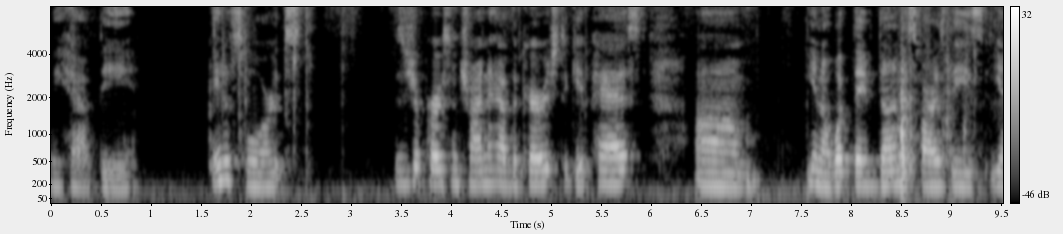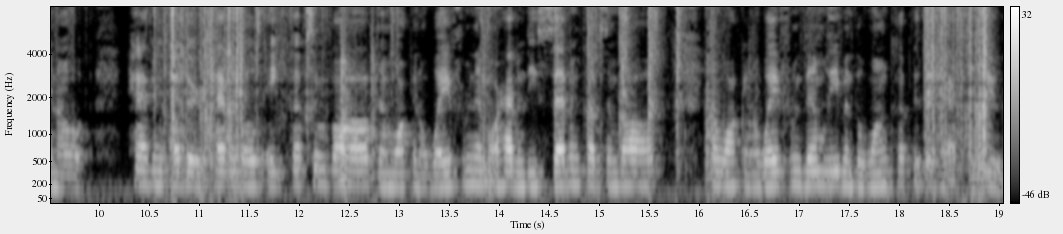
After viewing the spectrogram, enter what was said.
We have the Eight of Swords. This is your person trying to have the courage to get past, um, you know, what they've done as far as these, you know, having other, having those eight cups involved and walking away from them or having these seven cups involved and walking away from them, leaving the one cup that they have for you.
